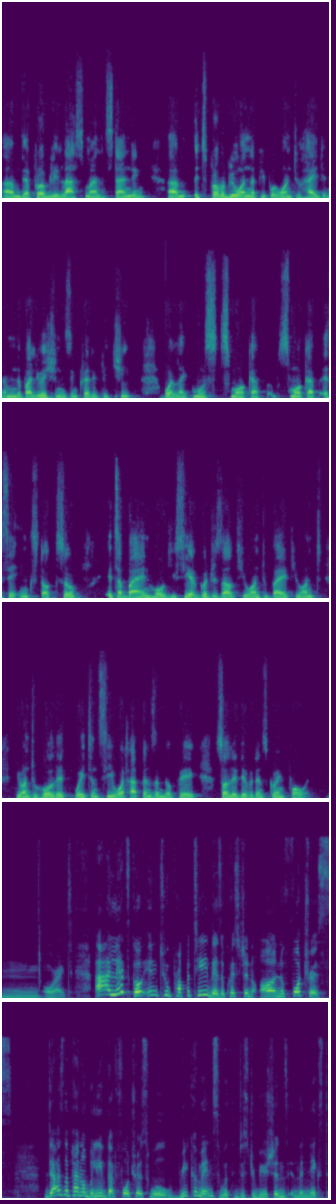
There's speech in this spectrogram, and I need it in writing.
um, they're probably last man standing. Um, it's probably one that people want to hide in. I mean, the valuation is incredibly cheap. Well, like most small cap, small cap SA Inc. stocks. So it's a buy and hold. You see a good result, you want to buy it, you want, you want to hold it, wait and see what happens, and they'll pay solid dividends going forward. Hmm, all right. Uh, let's go into property. There's a question on Fortress. Does the panel believe that Fortress will recommence with distributions in the next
